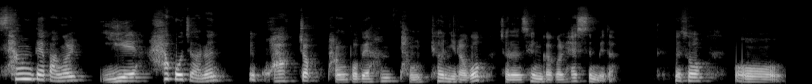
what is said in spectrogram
상대방을 이해하고자 하는 과학적 방법의 한 방편이라고 저는 생각을 했습니다. 그래서 어,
